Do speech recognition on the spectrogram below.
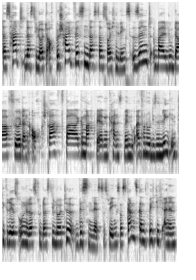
das hat, dass die Leute auch Bescheid wissen, dass das solche Links sind, weil du dafür dann auch strafbar gemacht werden kannst, wenn du einfach nur diesen Link integrierst, ohne dass du das die Leute wissen lässt. Deswegen ist das ganz, ganz wichtig, einen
